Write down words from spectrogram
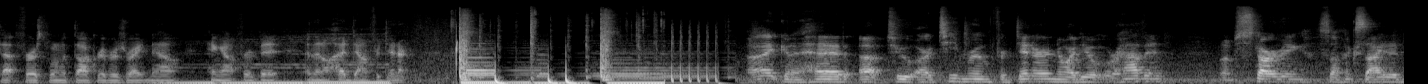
that first one with doc rivers right now hang out for a bit and then i'll head down for dinner all right, gonna head up to our team room for dinner. No idea what we're having, but I'm starving, so I'm excited.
